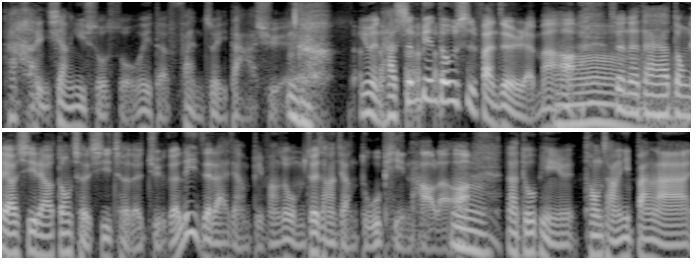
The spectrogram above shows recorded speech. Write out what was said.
它很像一所所谓的犯罪大学，因为他身边都是犯罪人嘛哈。所以呢，大家东聊西聊，东扯西扯的。举个例子来讲，比方说我们最常讲毒品好了啊，那毒品通常一般啦，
